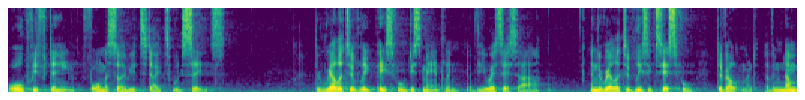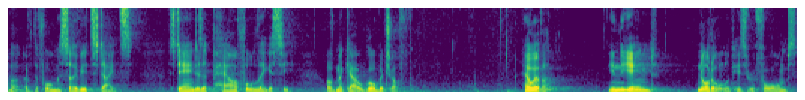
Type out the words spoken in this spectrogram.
all 15 former Soviet states would seize. The relatively peaceful dismantling of the USSR and the relatively successful development of a number of the former Soviet states stand as a powerful legacy of Mikhail Gorbachev. However, in the end, not all of his reforms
